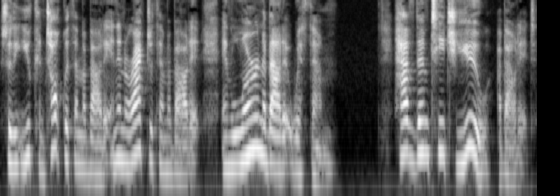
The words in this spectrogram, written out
so that you can talk with them about it and interact with them about it and learn about it with them. Have them teach you about it.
